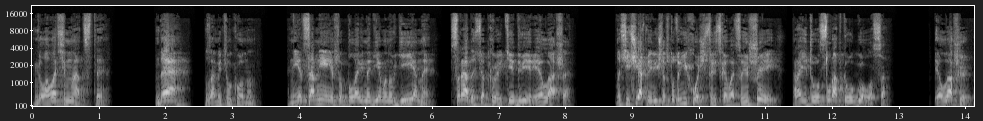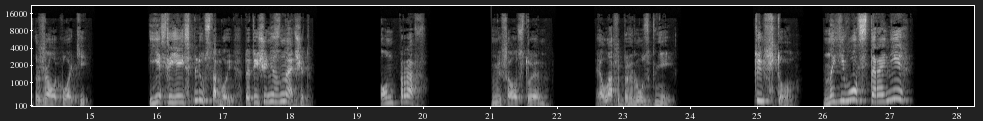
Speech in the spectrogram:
Глава 17. «Да», – заметил Конан, – «нет сомнений, что половина демонов гиены с радостью откроет тебе двери, Элаша. Но сейчас мне лично что-то не хочется рисковать своей шеей ради того сладкого голоса». Элаши сжала кулаки. «Если я и сплю с тобой, то это еще не значит». «Он прав», – вмешалась Туэн. Элаша повернулась к ней. «Ты что, на его стороне?»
